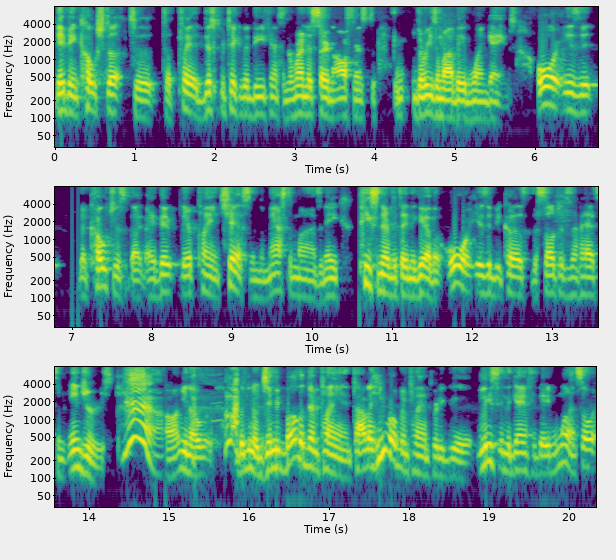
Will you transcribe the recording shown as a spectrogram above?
they've been coached up to to play this particular defense and to run this certain offense? To, the reason why they've won games, or is it the coaches that like, they're they're playing chess and the masterminds and they piecing everything together, or is it because the Celtics have had some injuries? Yeah. Uh, you know, but you know, Jimmy Butler been playing, Tyler Herro been playing pretty good, at least in the games that they've won. So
